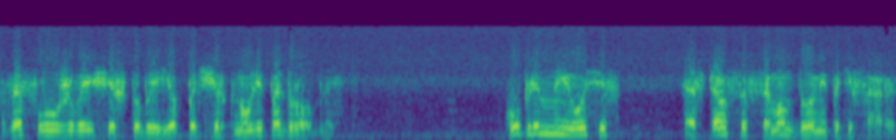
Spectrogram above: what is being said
заслуживающее, чтобы ее подчеркнули подробность. Купленный Иосиф остался в самом доме Патифара.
